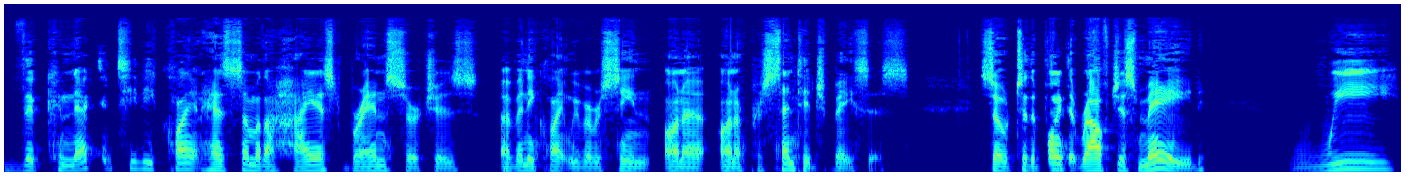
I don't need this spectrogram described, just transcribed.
The connected TV client has some of the highest brand searches of any client we've ever seen on a on a percentage basis. So to the point that Ralph just made, we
